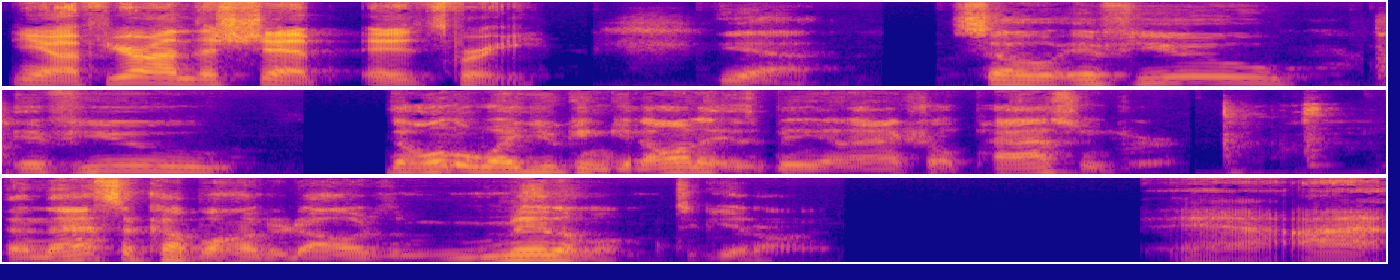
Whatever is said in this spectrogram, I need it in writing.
you know, if you're on the ship, it's free. Yeah. So if you if you the only way you can get on it is being an actual passenger, then that's a couple hundred dollars minimum to get on it. Yeah, I,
